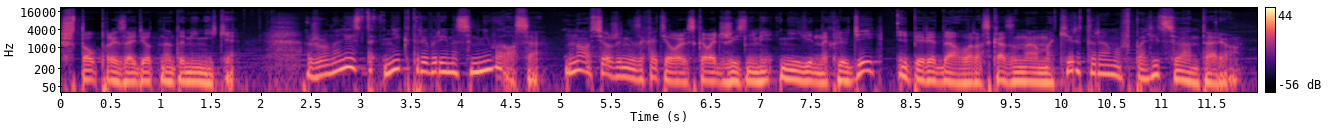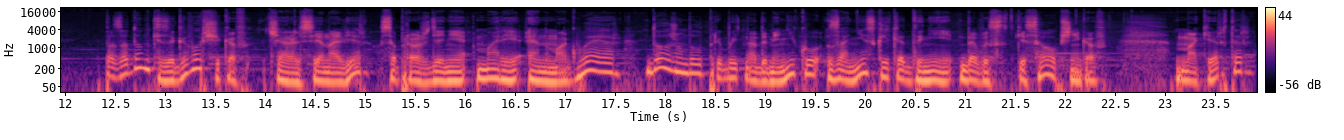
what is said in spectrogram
что произойдет на Доминике. Журналист некоторое время сомневался, но все же не захотел рисковать жизнями невинных людей и передал рассказанное Маккиртером в полицию Онтарио. По задумке заговорщиков, Чарльз Янавер в сопровождении Марии Энн Магуайр должен был прибыть на Доминику за несколько дней до высадки сообщников. Маккертер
